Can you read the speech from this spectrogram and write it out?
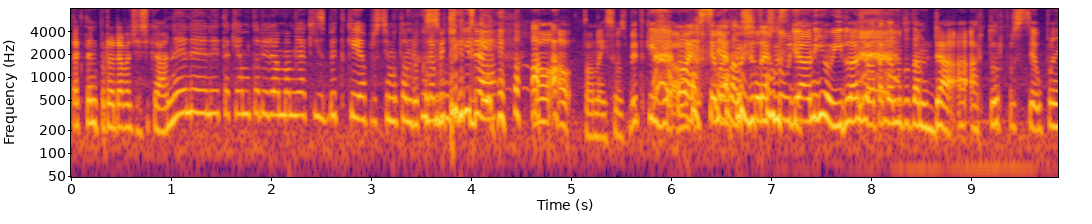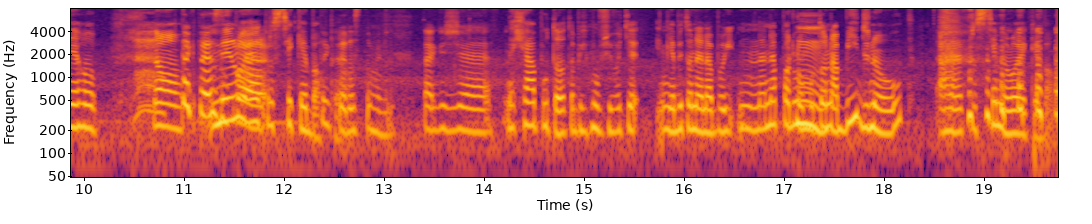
tak ten prodavač říká, ne, ne, ne, tak já mu tady dám, mám nějaký zbytky a prostě mu tam do krabičky dá. No a to nejsou zbytky, že ale no, prostě má tam jako, spoustu udělaného jídla, že jo, takhle mu to tam dá a Artur prostě úplně ho, no, tak to je miluje super. prostě kebab. Tak to je dost milý. Takže nechápu to, to bych mu v životě, mě by to nenapadlo hmm. mu to nabídnout, ale prostě miluje kebab.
